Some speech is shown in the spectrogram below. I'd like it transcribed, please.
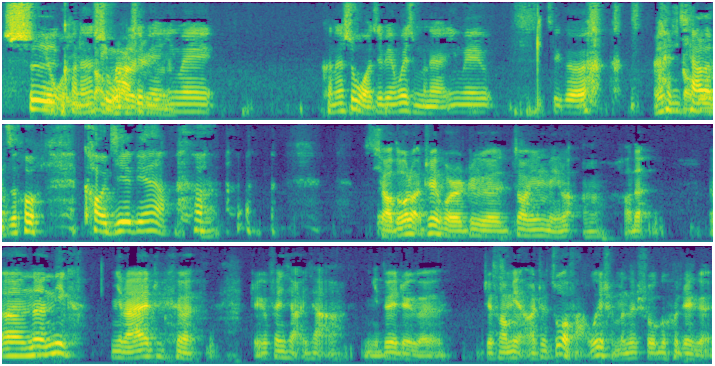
是，可能是我这边，因为可能是我这边，为什么呢？因为这个 搬家了之后靠街边啊。小多了，这会儿这个噪音没了啊。好的，嗯，那 Nick，你来这个这个分享一下啊，你对这个这方面啊，这做法为什么能收购这个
